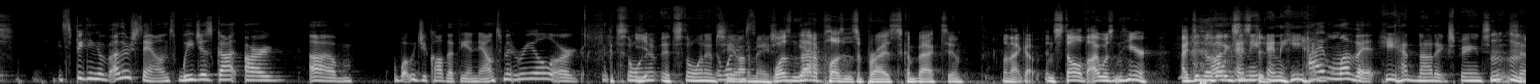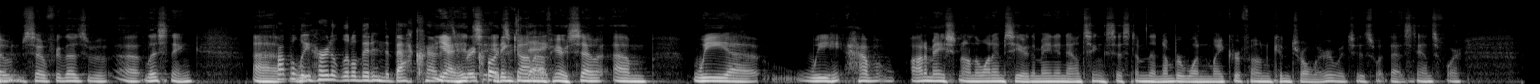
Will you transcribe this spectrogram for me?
speaking of other sounds, we just got our um, what would you call that? The announcement reel or It's the one. Yeah. It's the one MC one automation. Wasn't that Yeah. a pleasant surprise to come back to when that got installed? I wasn't here. I didn't know Oh, that and existed. he, and he I love it. he had not experienced it. So so for those of uh, listening, Probably heard a little bit in the background yeah, as it's, recording it's gone today. off here. So um, we uh, we have automation on the one MC or the main announcing system, the number one microphone controller, which is what that stands for.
